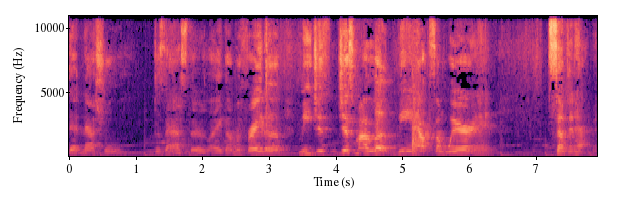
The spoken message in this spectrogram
that natural disaster. Like I'm afraid of me just just my luck being out somewhere and something happened.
